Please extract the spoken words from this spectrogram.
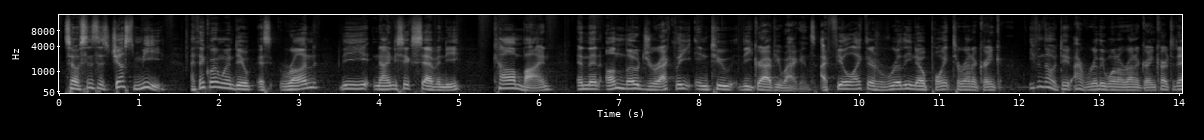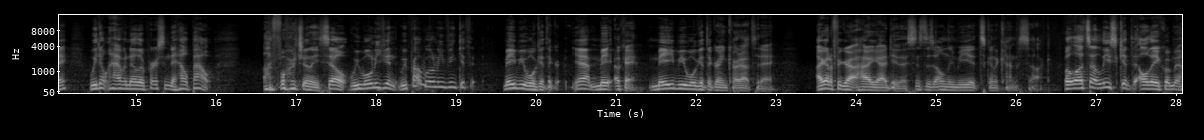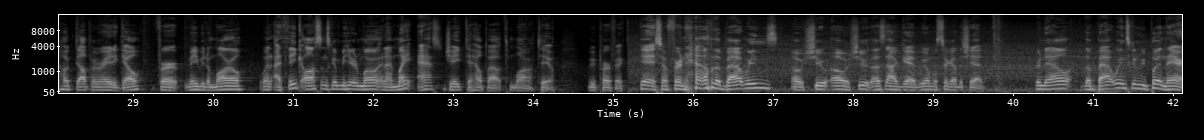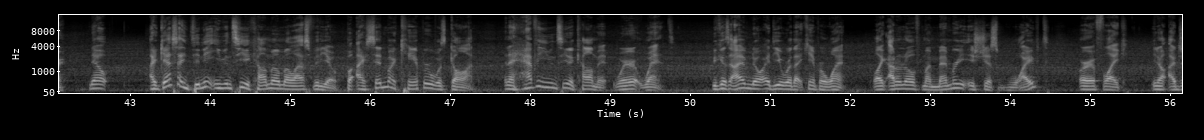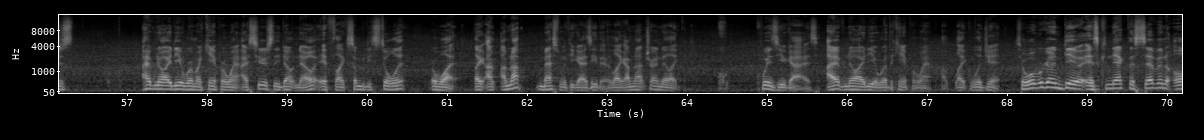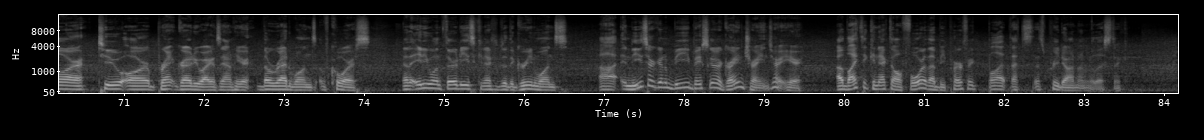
So since it's just me, I think what I'm to do is run the 9670 combine and then unload directly into the gravity wagons. I feel like there's really no point to run a grain even though, dude, I really want to run a grain cart today. We don't have another person to help out, unfortunately. So we won't even, we probably won't even get the, maybe we'll get the, yeah, may, okay, maybe we'll get the grain cart out today. I got to figure out how I got to do this. Since there's only me, it's going to kind of suck. But let's at least get the, all the equipment hooked up and ready to go for maybe tomorrow when I think Austin's going to be here tomorrow. And I might ask Jake to help out tomorrow too. It'd Be perfect. Okay, so for now, the Batwings. Oh, shoot. Oh, shoot. That's not good. We almost took out the shed. For now, the Batwing's going to be put in there. Now, I guess I didn't even see a comment on my last video, but I said my camper was gone. And I haven't even seen a comment where it went. Because I have no idea where that camper went. Like, I don't know if my memory is just wiped or if, like, you know, I just, I have no idea where my camper went. I seriously don't know if, like, somebody stole it or what. Like, I'm, I'm not messing with you guys either. Like, I'm not trying to, like, qu quiz you guys. I have no idea where the camper went, like, legit. So what we're going to do is connect the 7R to our Brent gravity wagons down here, the red ones, of course. Now, the 8130 is connected to the green ones. Uh, and these are going to be basically our grain trains right here. I'd like to connect all four, that'd be perfect, but that's that's pretty darn unrealistic.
